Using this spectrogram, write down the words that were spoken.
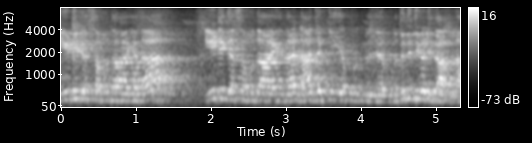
ಈಡಿಗ ಸಮುದಾಯದ ಈಡಿಗ ಸಮುದಾಯದ ರಾಜಕೀಯ ಪ್ರತಿ- ಪ್ರತಿನಿಧಿಗಳಿದಾರಲ್ಲ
